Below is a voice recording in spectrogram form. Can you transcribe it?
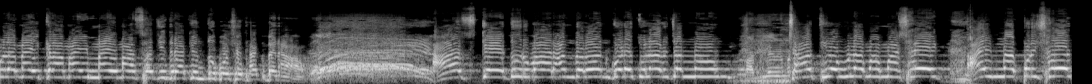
উলামাই কামাই মাই মাসাজিদরা কিন্তু বসে থাকবে না। আজকে দুর্বার আন্দোলন গড়ে তোলার জন্য জাতীয় উলামা মাসেক আইমা পরিষদ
